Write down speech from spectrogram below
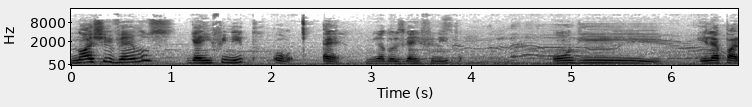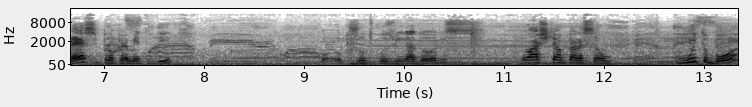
nós tivemos Guerra Infinita, ou é, Vingadores Guerra Infinita, onde ele aparece propriamente dito, junto com os Vingadores. Eu acho que é uma aparição muito boa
